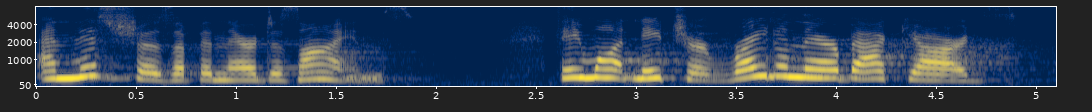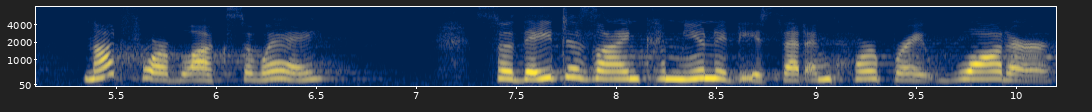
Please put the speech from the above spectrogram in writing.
and this shows up in their designs. They want nature right in their backyards, not four blocks away. So they design communities that incorporate water,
